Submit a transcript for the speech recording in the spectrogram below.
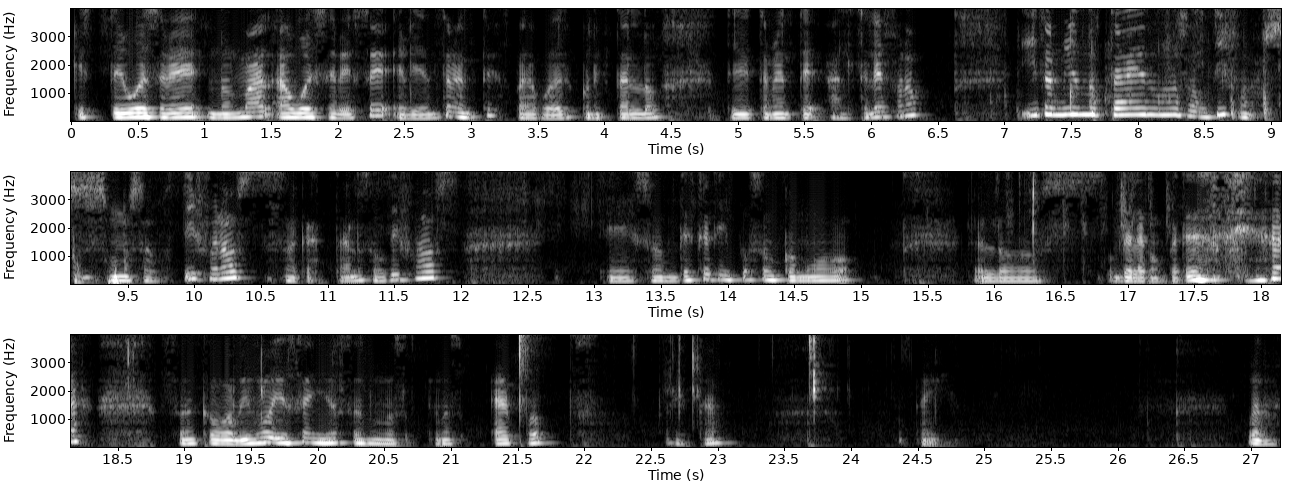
que es de USB normal a USB-C, evidentemente, para poder conectarlo directamente al teléfono. Y también nos traen unos audífonos, unos audífonos, acá están los audífonos eh, son de este tipo, son como los de la competencia, son como el mismo diseño, son unos, unos AirPods, ahí está, ahí. Bueno,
